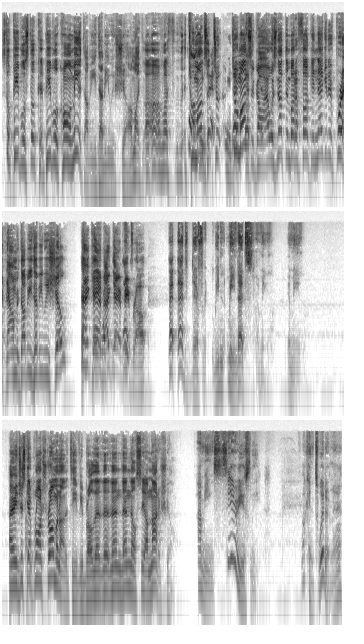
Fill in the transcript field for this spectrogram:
Still, people are still people are calling me a WWE show. I'm like, uh, uh, like two well, months, I mean, two, I mean, two months ago, I was nothing but a fucking negative prick. Now I'm a WWE show. That can't, well, that can't be, bro. That that's different. I mean, that's, I mean, I mean, I mean, just get Braun Strowman on the TV, bro. Then, then, then they'll see I'm not a shill. I mean, seriously, fucking Twitter, man.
